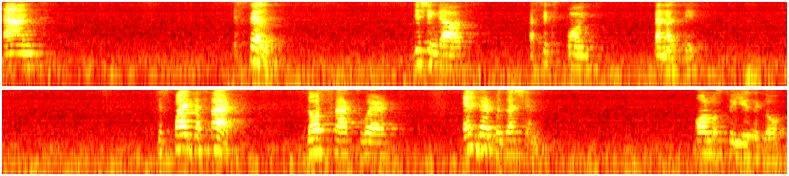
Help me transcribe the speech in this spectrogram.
And still dishing out a six-point penalty, despite the fact those facts were in their possession almost two years ago,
